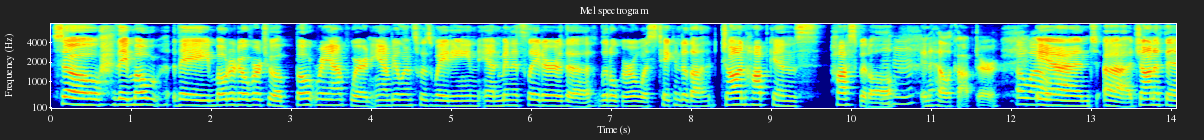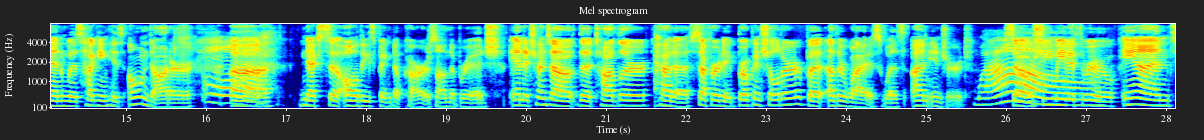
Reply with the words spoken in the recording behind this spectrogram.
So they mo they motored over to a boat ramp where an ambulance was waiting, and minutes later, the little girl was taken to the John Hopkins Hospital Mhm. in a helicopter, Oh wow. and uh, Jonathan was hugging his own daughter. Uh, next to all these banged up cars on the bridge and it turns out the toddler had a suffered a broken shoulder but otherwise was uninjured wow. so she made it through. And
